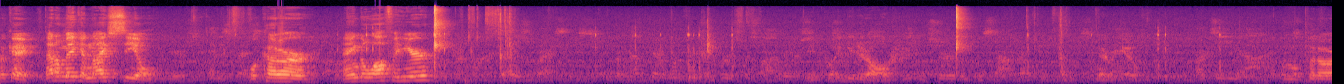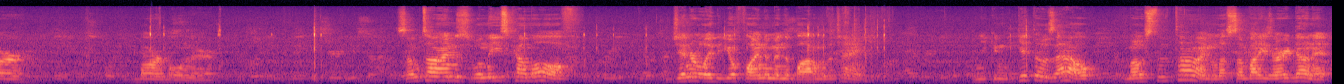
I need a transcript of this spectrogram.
Okay, that'll make a nice seal. We'll cut our angle off of here. Didn't quite get it all. There we go. And we'll put our barb on there. Sometimes when these come off, generally you'll find them in the bottom of the tank. And you can get those out most of the time, unless somebody's already done it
